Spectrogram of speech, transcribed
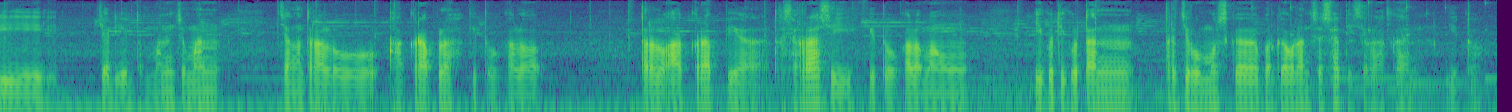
dijadiin teman cuman jangan terlalu akrab lah gitu. Kalau terlalu akrab ya terserah sih gitu. Kalau mau ikut-ikutan terjerumus ke pergaulan sesat ya silakan gitu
